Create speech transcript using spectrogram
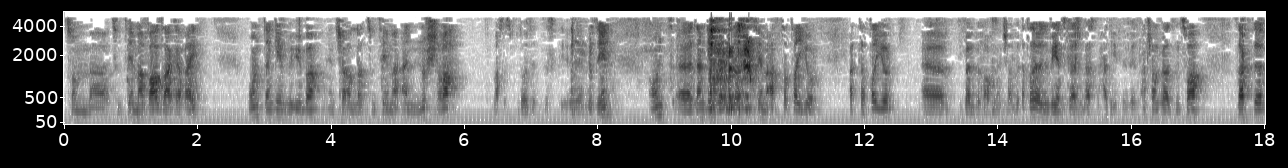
zum, äh, zum Thema Wahrsagerei. Und dann gehen wir über, inshallah, zum Thema An-Nushrah. Was das bedeutet, das werden wir sehen. Und äh, dann gehen wir über zum Thema At-Tatayyur. At-Tatayyur äh, werden wir auch sehen, inshallah. At-Tatayyur sind wir jetzt gleich im ersten Hadith, den wir jetzt anschauen werden. Und zwar sagte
